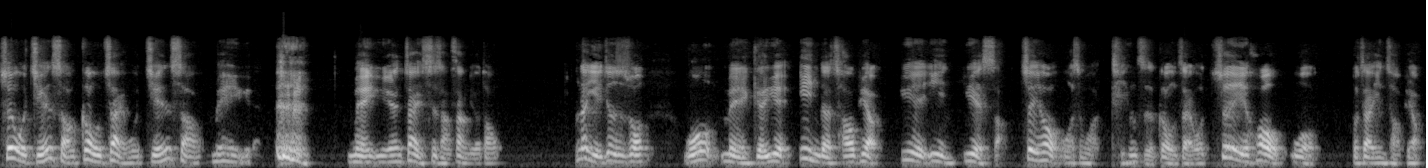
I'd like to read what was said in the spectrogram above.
所以我减少购债，我减少美元 美元在市场上流通。那也就是说，我每个月印的钞票。越印越少，最后我什么停止购债，我最后我不再印钞票。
